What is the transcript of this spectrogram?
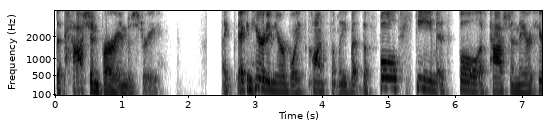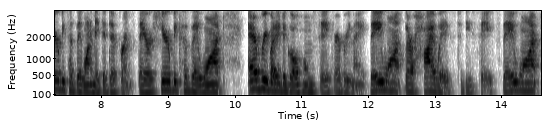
the passion for our industry. Like I can hear it in your voice constantly, but the full team is full of passion. They are here because they want to make a difference. They are here because they want everybody to go home safe every night. They want their highways to be safe. They want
